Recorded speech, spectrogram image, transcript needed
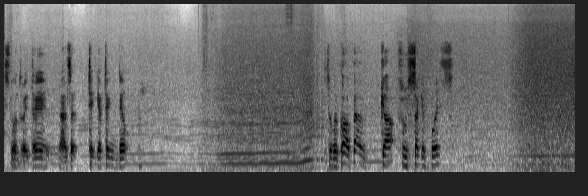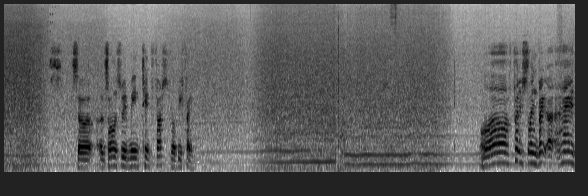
Slow it right down. That's it. Take your time, Dale. So we've got a bit of gap from second place. So as long as we maintain first, we'll be fine. Oh, finish line right ahead.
